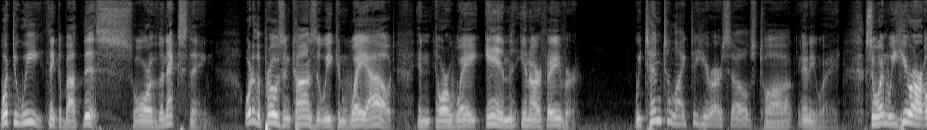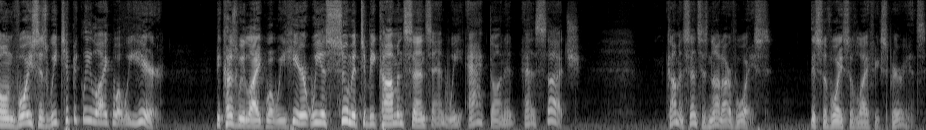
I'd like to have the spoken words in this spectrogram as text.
What do we think about this or the next thing? What are the pros and cons that we can weigh out in, or weigh in in our favor? We tend to like to hear ourselves talk anyway. So when we hear our own voices, we typically like what we hear. Because we like what we hear, we assume it to be common sense and we act on it as such. Common sense is not our voice. It's the voice of life experience.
